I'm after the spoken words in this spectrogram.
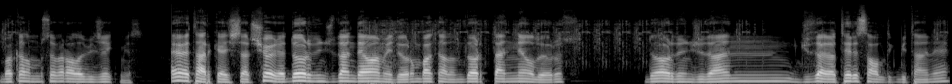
Bakalım bu sefer alabilecek miyiz? Evet arkadaşlar şöyle dördüncüden devam ediyorum. Bakalım dörtten ne alıyoruz? Dördüncüden güzel Ateris aldık bir tane.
